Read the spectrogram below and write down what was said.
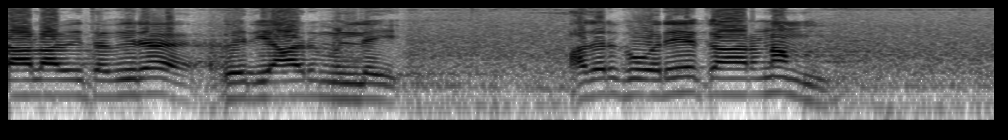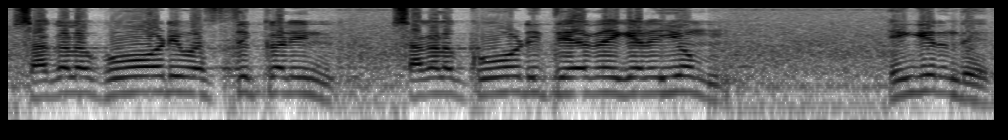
தாலாவை தவிர வேறு யாரும் இல்லை. அதற்கு ஒரே காரணம் சகல கோடி வஸ்துக்களின் சகல கோடி தேவைகளையும் எங்கிருந்து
